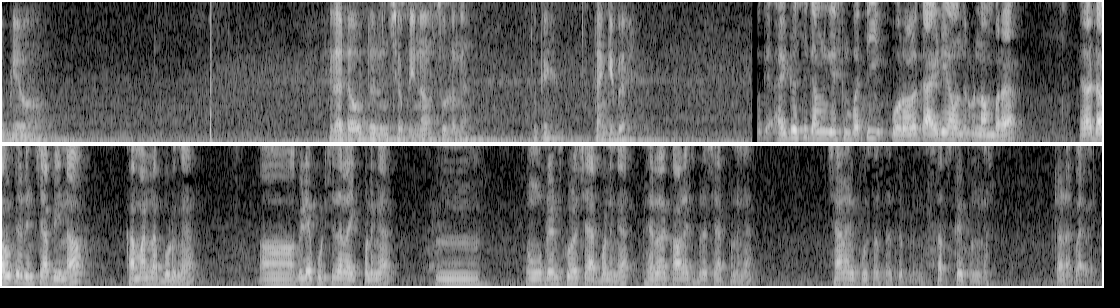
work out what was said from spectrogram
ஓகேவா ஏதாவது டவுட் இருந்துச்சு அப்படின்னா சொல்லுங்கள் okay thank you bye okay I two C communication பற்றி ஓரளவுக்கு ஐடியா வந்திருக்கும் நம்புகிறேன் ஏதாவது டவுட் இருந்துச்சு அப்படின்னா கமெண்டில் போடுங்க. வீடியோ பிடிச்சதா லைக் பண்ணுங்கள் உங்கள் ஃப்ரெண்ட்ஸ் கூட ஷேர் பண்ணுங்கள் யாராவது காலேஜ் கூட ஷேர் பண்ணுங்கள் சேனல் புதுசாக சப்ஸ்கிரைப் பண்ணுங்கள் சப்ஸ்கிரைப் பண்ணுங்கள் டாடா பாய் பாய்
